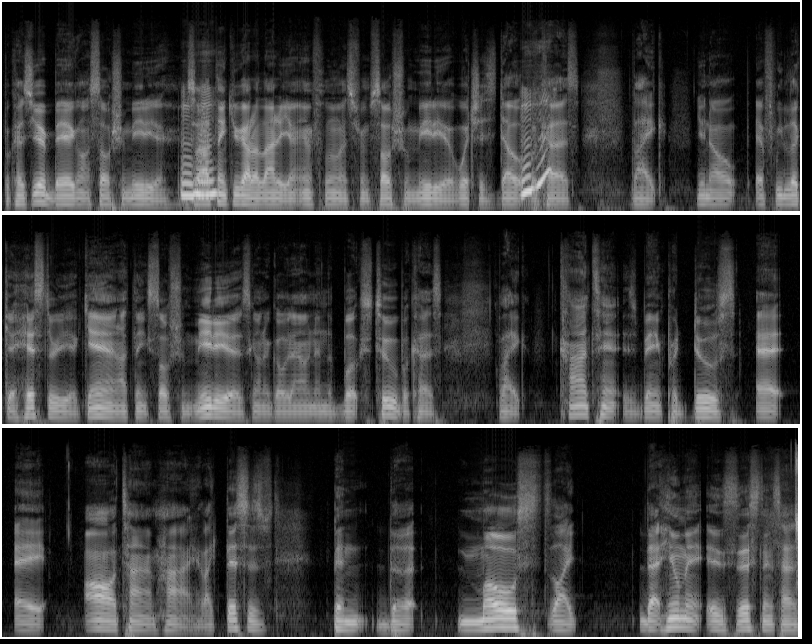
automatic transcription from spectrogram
because you're big on social media. So Mm-hmm. I think you got a lot of your influence from social media, which is dope Mm-hmm. because, like, you know, if we look at history again, I think social media is going to go down in the books too because, like, content is being produced at a all-time high. Like, this has been the most like that human existence has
